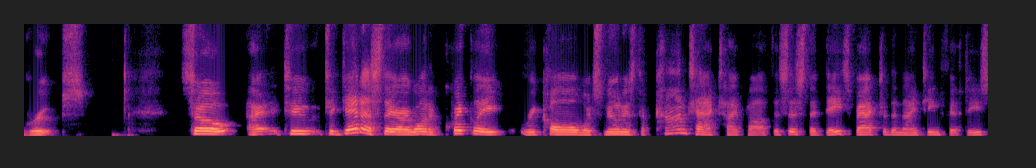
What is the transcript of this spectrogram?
groups. So I, to, to get us there, I want to quickly recall what's known as the contact hypothesis that dates back to the 1950s.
